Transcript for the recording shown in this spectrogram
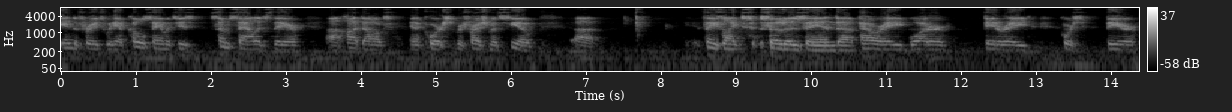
in the fridge, we have cold sandwiches, some salads there, uh, hot dogs, and of course, refreshments. You know, uh, things like sodas and uh, Powerade, water, Gatorade, of course, beer,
